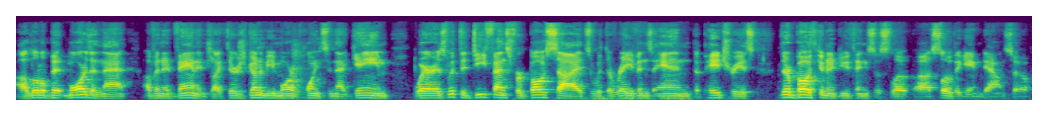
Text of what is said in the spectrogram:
a little bit more than that of an advantage. Like there's going to be more points in that game. Whereas with the defense for both sides, with the Ravens and the Patriots, they're both going to do things to slow uh, slow the game down. So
